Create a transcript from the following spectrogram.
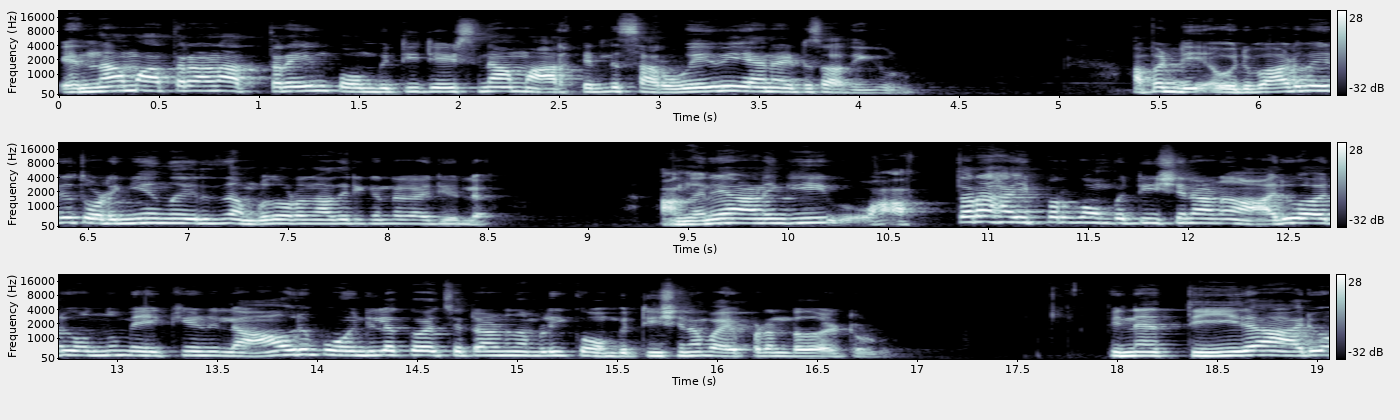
എന്നാൽ മാത്രമാണ് അത്രയും കോമ്പറ്റീറ്റേഴ്സിന് ആ മാർക്കറ്റിൽ സർവൈവ് ചെയ്യാനായിട്ട് സാധിക്കുകയുള്ളൂ. അപ്പം ഒരുപാട് പേര് തുടങ്ങിയെന്ന് കരുതി നമ്മൾ തുടങ്ങാതിരിക്കേണ്ട കാര്യമില്ല. അങ്ങനെയാണെങ്കിൽ അത്ര ഹൈപ്പർ കോമ്പറ്റീഷനാണ് ആരും ആരും ഒന്നും മേക്ക് ചെയ്യണില്ല. ആ ഒരു പോയിന്റിലൊക്കെ വെച്ചിട്ടാണ് നമ്മൾ ഈ കോമ്പറ്റീഷനെ ഭയപ്പെടേണ്ടതായിട്ടുള്ളൂ. പിന്നെ തീരെ ആരും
